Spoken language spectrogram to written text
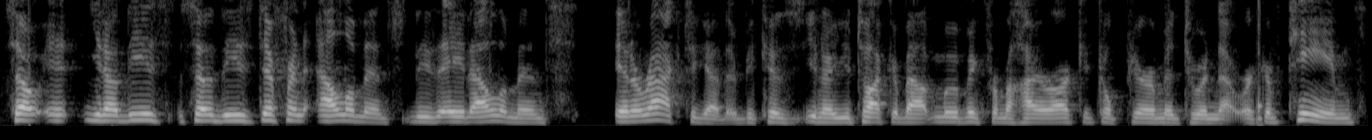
So it you know these so these different elements, these eight elements interact together because you know you talk about moving from a hierarchical pyramid to a network of teams.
